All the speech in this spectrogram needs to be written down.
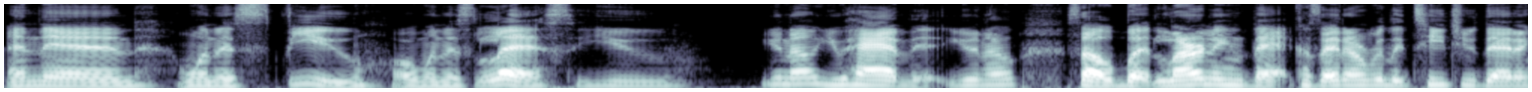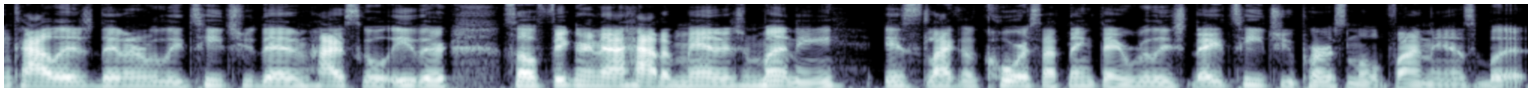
and then when it's few or when it's less you you know you have it you know? So but learning that because they don't really teach you that in college they don't really teach you that in high school either. So figuring out how to manage money is like a course i think they really they teach you personal finance but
